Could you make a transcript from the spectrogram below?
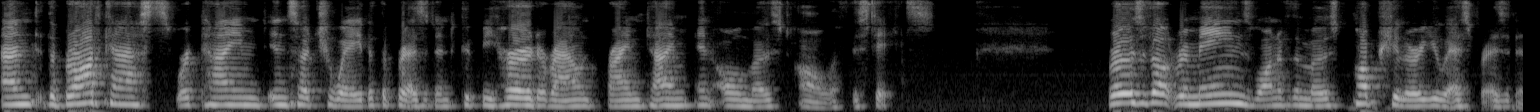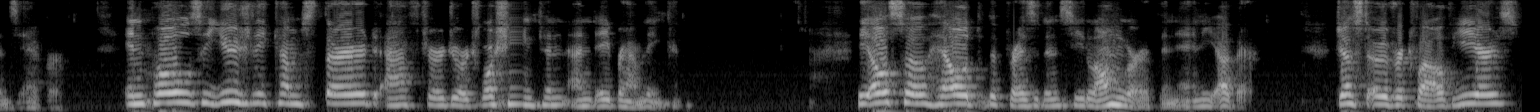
and the broadcasts were timed in such a way that the president could be heard around prime time in almost all of the states. Roosevelt remains one of the most popular US presidents ever. In polls, he usually comes third after George Washington and Abraham Lincoln. He also held the presidency longer than any other. Just over 12 years,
